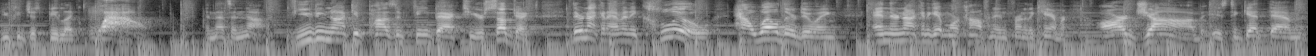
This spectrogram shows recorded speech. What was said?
You could just be like, wow, and that's enough. If you do not give positive feedback to your subject, they're not gonna have any clue how well they're doing and they're not gonna get more confident in front of the camera. Our job is to get them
